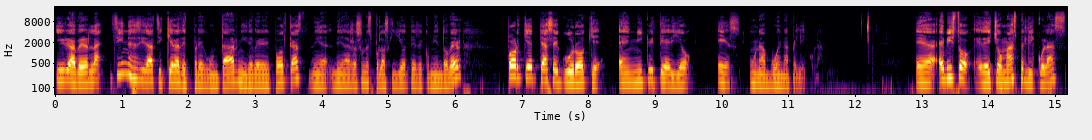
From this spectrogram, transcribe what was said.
ir a verla sin necesidad siquiera de preguntar ni de ver el podcast, ni, las razones por las que yo te recomiendo ver, porque te aseguro que en mi criterio es una buena película. Eh, he visto, de hecho, más películas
